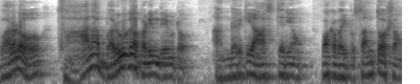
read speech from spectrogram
వలలో చాలా బరువుగా పడిందేమిటో అందరికీ ఆశ్చర్యం ఒకవైపు సంతోషం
